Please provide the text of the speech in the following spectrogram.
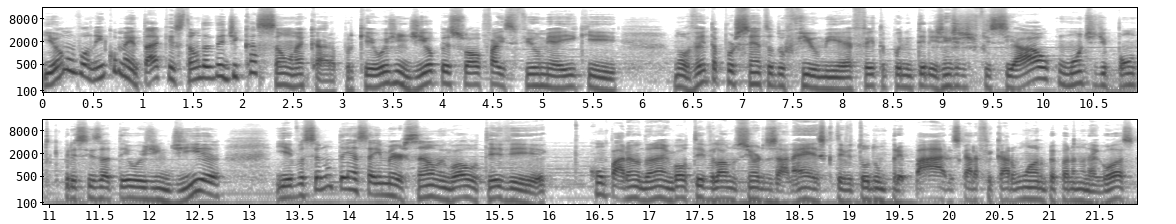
E eu não vou nem comentar a questão da dedicação, né, cara? Porque hoje em dia o pessoal faz filme aí que 90% do filme é feito por inteligência artificial, com um monte de ponto que precisa ter hoje em dia. E aí você não tem essa imersão igual teve comparando, né? Igual teve lá no Senhor dos Anéis, que teve todo um preparo, os caras ficaram um ano preparando o um negócio.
